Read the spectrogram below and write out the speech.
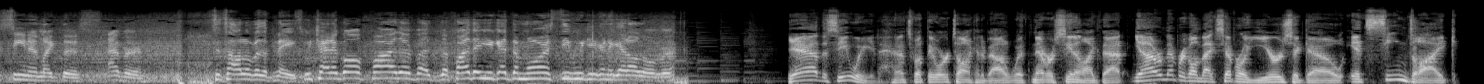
seen it like this ever. It's all over the place. We try to go farther, but the farther you get, the more seaweed you're going to get all over. Yeah, the seaweed. That's what they were talking about with never seen it like that. You know, I remember going back several years ago, it seemed like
